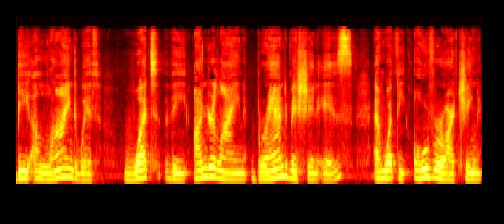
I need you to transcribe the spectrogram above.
be aligned with what the underlying brand mission is and what the overarching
